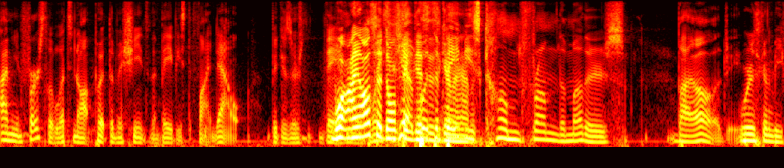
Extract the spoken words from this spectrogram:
I mean, firstly, let's not put the machines in the babies to find out because there's. They Well, I also don't yeah, think this but is the babies happen. come from the mother's biology. We're just gonna be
